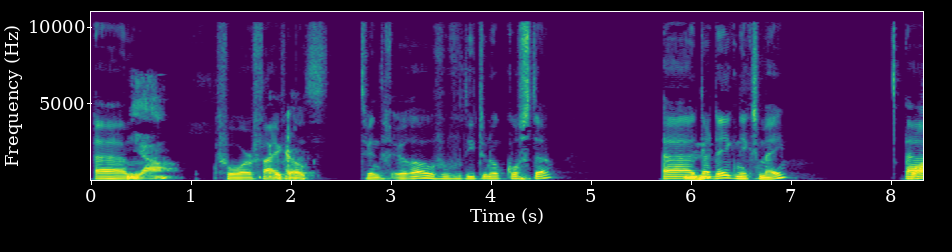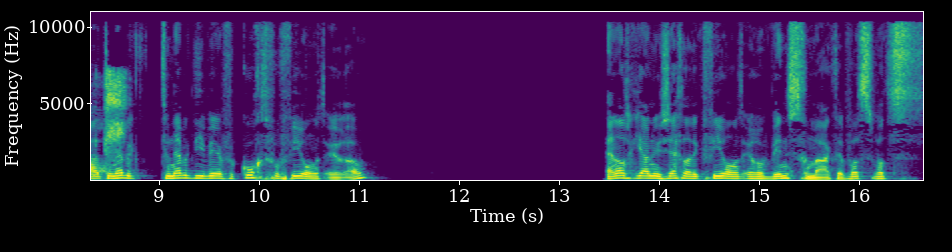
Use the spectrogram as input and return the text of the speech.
Um, ja. Voor 520 euro, of hoeveel die toen ook kostte. Uh, mm -hmm. Daar deed ik niks mee. Uh, toen, heb ik, toen heb ik die weer verkocht voor 400 euro. En als ik jou nu zeg dat ik 400 euro winst gemaakt heb, wat, wat,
